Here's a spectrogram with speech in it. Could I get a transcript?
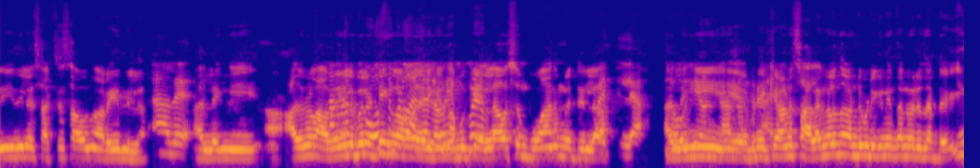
രീതിയിൽ സക്സസ് ആവുമെന്ന് അറിയുന്നില്ല. അല്ലെങ്കിൽ അതിനുള്ള അവൈലബിലിറ്റി കുറവായിരിക്കും. നമുക്ക്. എല്ലാ ദിവസവും പോകാനും പറ്റില്ല. അല്ലെങ്കിൽ എവിടെയൊക്കെയാണ് സ്ഥലങ്ങൾ എന്ന് കണ്ടുപിടിക്കണമെങ്കിൽ തന്നെ ഒരു ഇതുണ്ട്. ഈ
